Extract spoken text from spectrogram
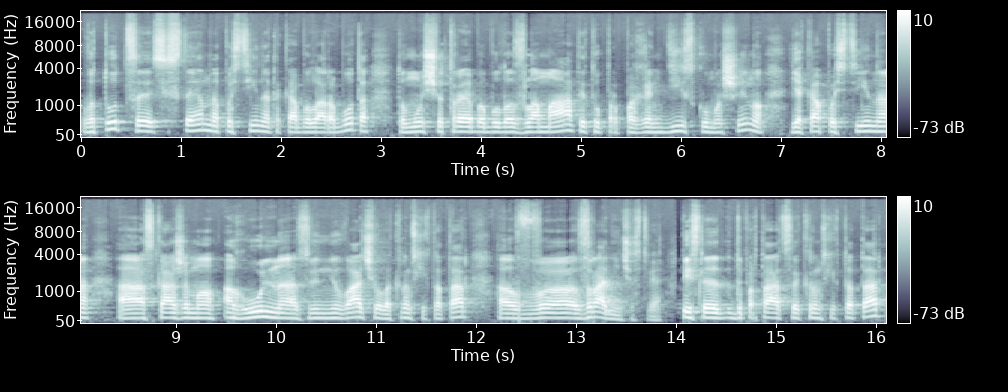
отут це системна постійна така була робота, тому що треба було зламати ту пропагандистську машину, яка постійно, е, скажімо, огульно звинувачувала кримських татар е, в зрадничестві. Після депортації кримських татар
